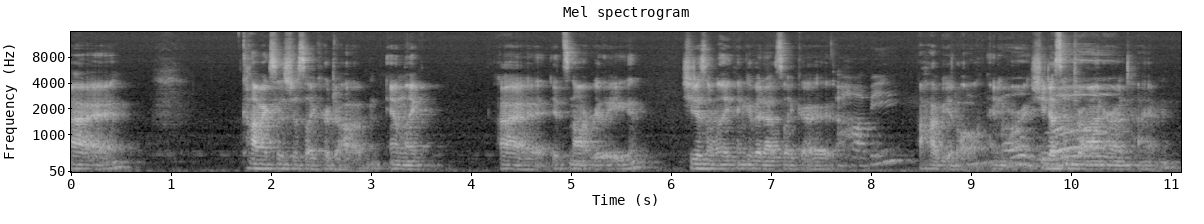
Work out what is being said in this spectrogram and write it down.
uh, comics is just like her job, and like uh, it's not really. She doesn't really think of it as like a, a hobby. a hobby at all anymore. Oh, she doesn't draw on her own time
